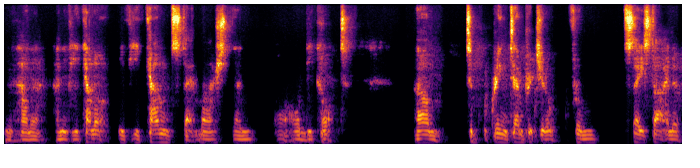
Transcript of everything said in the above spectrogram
with Hannah. And if you cannot, if you can step mash, then or, or decoct um, to bring temperature up from say starting at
